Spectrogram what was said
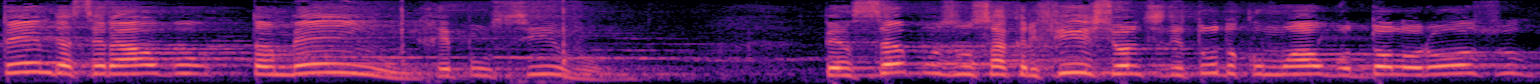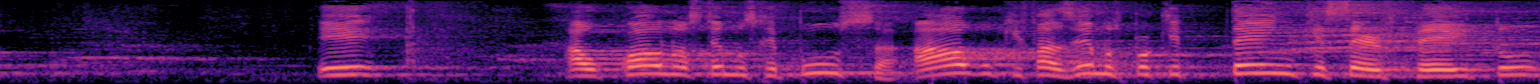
tende a ser algo também repulsivo. Pensamos no sacrifício, antes de tudo, como algo doloroso e ao qual nós temos repulsa, algo que fazemos porque tem que ser feito,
